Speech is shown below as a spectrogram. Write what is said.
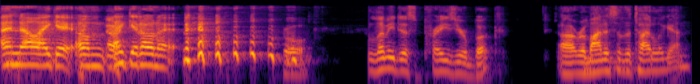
I know I get on I get on it. cool. Let me just praise your book. Uh, remind us of the title again.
